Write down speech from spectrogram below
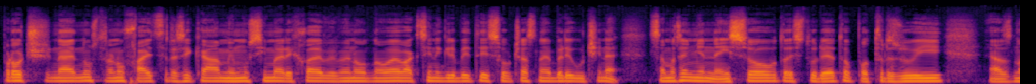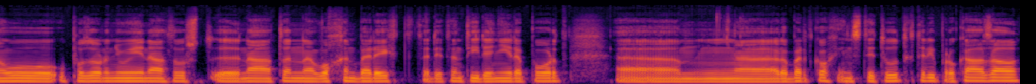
proč na jednu stranu Pfizer říká, my musíme rychle vyvinout nové vakcíny, kdyby ty současné byly účinné? Samozřejmě nejsou, ty studie to potvrzují. Já znovu upozorňuji na, tu, na ten Wochenbericht, tedy ten týdenní report eh, Robert Koch Institut, který prokázal,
